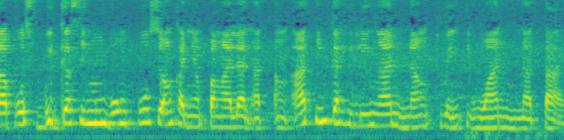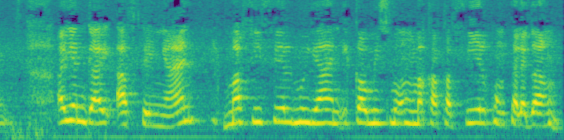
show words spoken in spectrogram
Tapos bigkasin mong buong puso ang kanyang pangalan at ang ating kahilingan ng 21 na times. Ayan guys, after nyan, mafe-feel mo yan. Ikaw mismo ang makaka-feel kung talagang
